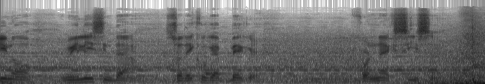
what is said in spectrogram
You know, releasing them so they could get bigger for next season.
